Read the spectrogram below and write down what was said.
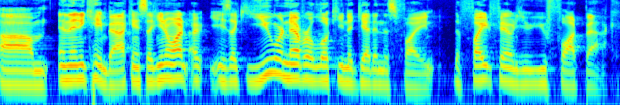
Um, and then he came back and he said, "You know what?" He's like, "You were never looking to get in this fight. The fight found you. You fought back."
